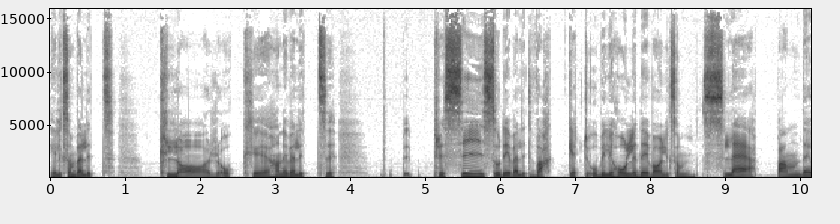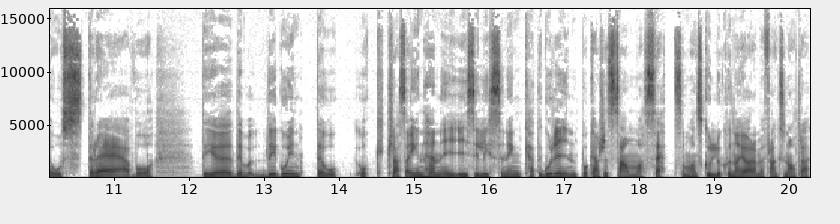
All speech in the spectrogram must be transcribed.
är liksom väldigt klar och eh, han är väldigt eh, precis och det är väldigt vackert. Och Billie Holiday var liksom släpande och sträv och det, det, det går inte att, att klassa in henne i easy listening-kategorin på kanske samma sätt som man skulle kunna göra med Frank Sinatra,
